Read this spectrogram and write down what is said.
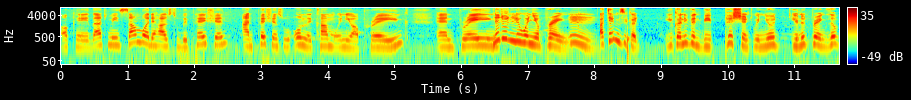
Okay, that means somebody has to be patient, and patience will only come when you are praying, and praying. Not only when you're praying. Mm. At times you can you can even be patient when you're you're not praying. Though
